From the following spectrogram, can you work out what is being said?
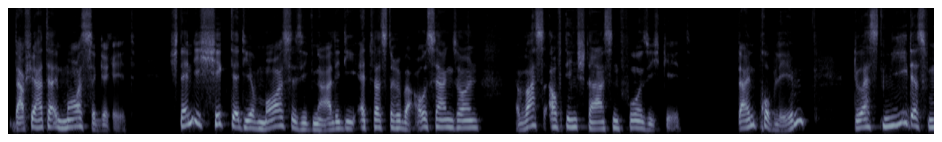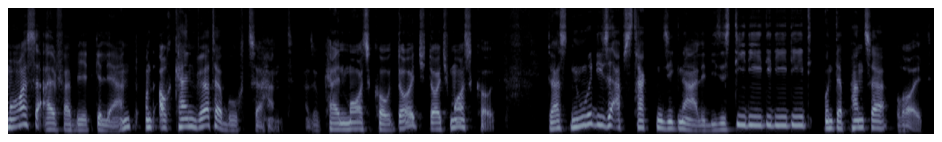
Dafür hat er ein Morsegerät. Ständig schickt er dir Morse-Signale, die etwas darüber aussagen sollen, was auf den Straßen vor sich geht. Dein Problem? Du hast nie das Morse-Alphabet gelernt und auch kein Wörterbuch zur Hand. Also kein Morse-Code Deutsch, Deutsch-Morse-Code. Du hast nur diese abstrakten Signale, dieses di di di di di und der Panzer rollt.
